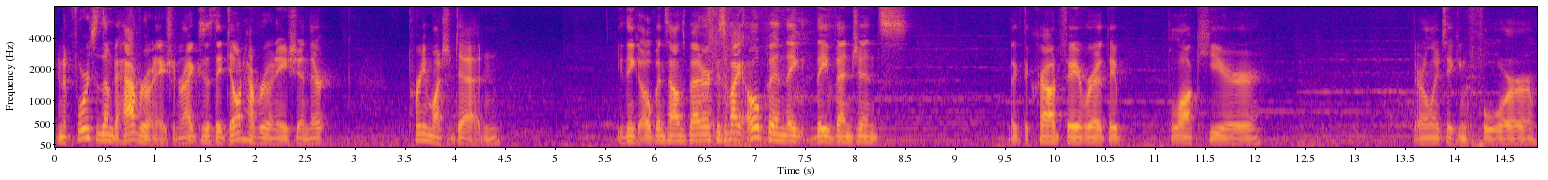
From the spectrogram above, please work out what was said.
And it forces them to have Ruination, right? Because if they don't have Ruination, they're pretty much dead. You think Open sounds better? Because if I Open, they, they Vengeance. Like the crowd favorite, they block here. They're only taking 4.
